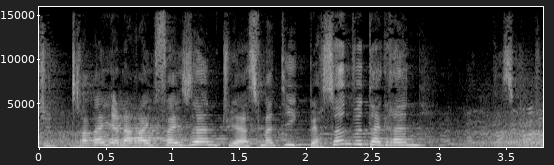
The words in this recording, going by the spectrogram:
Tu travailles à la Raiffeisen, tu es asthmatique, personne veut ta graine. Qu'est-ce que tu-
